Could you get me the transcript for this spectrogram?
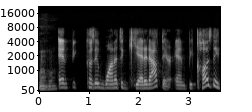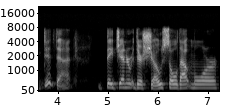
Mm-hmm. And because they wanted to get it out there. And because they did that, they generate their show sold out more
